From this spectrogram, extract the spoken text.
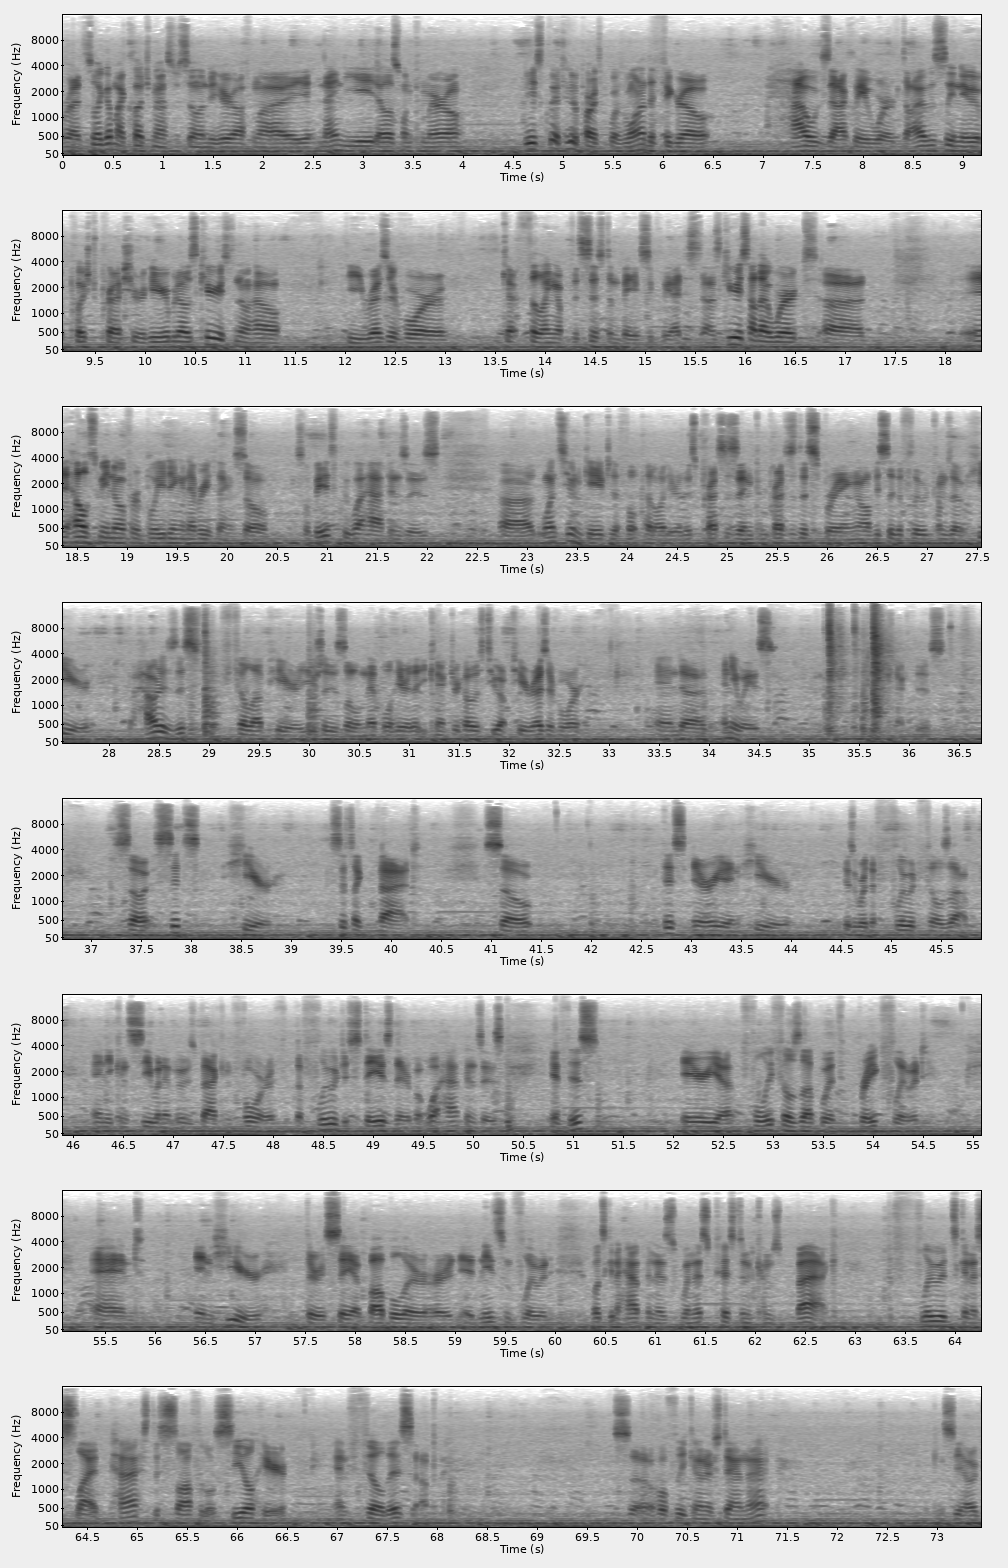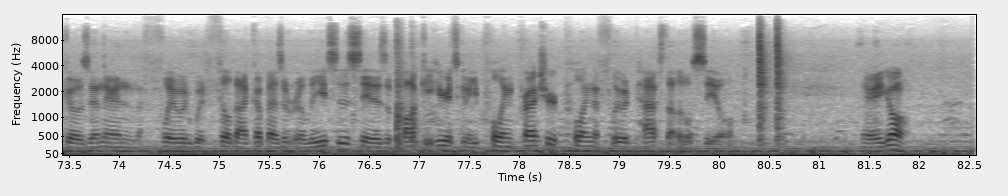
Right, so I got my clutch master cylinder here off my 98 LS1 Camaro. Basically, I took it apart because I wanted to figure out how exactly it worked. I obviously knew it pushed pressure here, but I was curious to know how the reservoir kept filling up the system. Basically, I just I was curious how that worked. Uh, it helps me know for bleeding and everything. So, so basically, what happens is. Uh, once you engage the foot pedal here, this presses in, compresses the spring. Obviously, the fluid comes out here But how does this fill up here? Usually this little nipple here that you connect your hose to up to your reservoir. And uh, anyways, disconnect this. So it sits here. It sits like that. So this area in here is where the fluid fills up. And you can see when it moves back and forth, the fluid just stays there. But what happens is, if this area fully fills up with brake fluid, and in here there is, say, a bubble or, or it needs some fluid, what's going to happen is when this piston comes back, the fluid's going to slide past the soft little seal here and fill this up. So hopefully you can understand that. Can see how it goes in there and the fluid would fill back up as it releases. Say there's a pocket here, it's going to be pulling pressure, pulling the fluid past that little seal. There you go.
